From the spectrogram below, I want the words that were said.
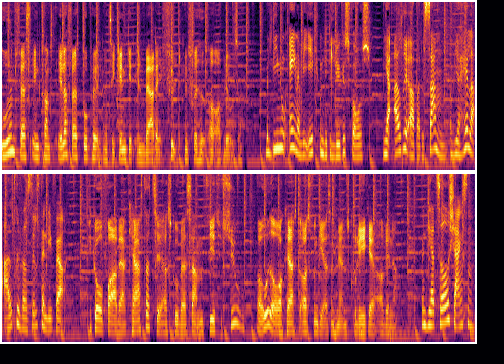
uden fast indkomst eller fast bopæl, men til gengæld en hverdag fyldt med frihed og oplevelser. Men lige nu aner vi ikke, om det kan lykkes for os. Vi har aldrig arbejdet sammen, og vi har heller aldrig været selvstændige før. Vi går fra at være kærester til at skulle være sammen 24-7, og udover kærester også fungere som hinandens kollegaer og venner. Men vi har taget chancen,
